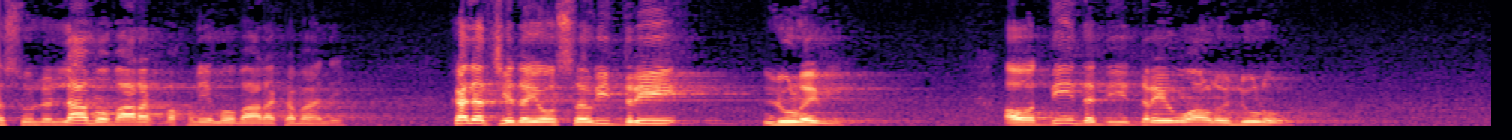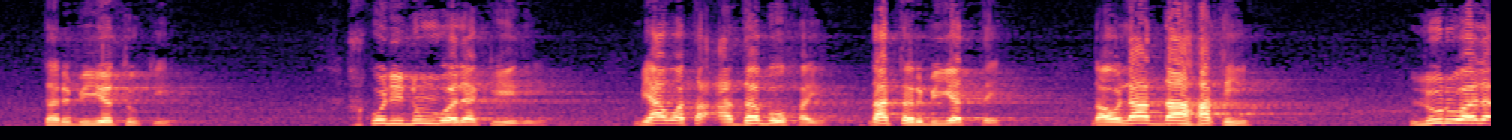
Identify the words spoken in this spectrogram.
رسول الله مبارک په خلی مبارک باندې کله چې د یو سړي درې لونه وي او دی د دې درې واړو لونو تربیتو کې ښکلي نوم ولا کېږي بیا ورته ادب وښيي دا تربیت دی د اولاد دا حق لور ولا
